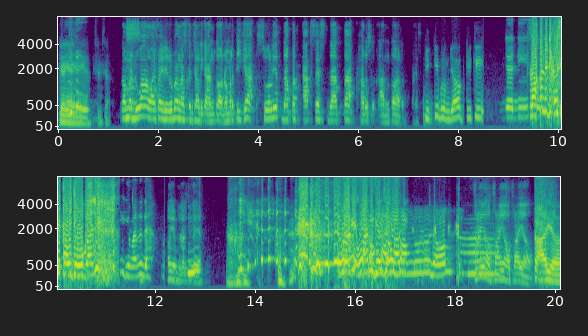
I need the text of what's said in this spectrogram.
Ya ya ya. ya. Bisa. Nomor dua, wifi di rumah nggak sekencang di kantor. Nomor tiga, sulit dapat akses data harus ke kantor. Kiki belum jawab, Kiki. Jadi lah kan udah dikasih tahu jawabannya. gimana dah? Oh iya benar juga ya. Ulangi ulangi cari ulangi. dulu dong. Trial, trial, trial. Trial.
